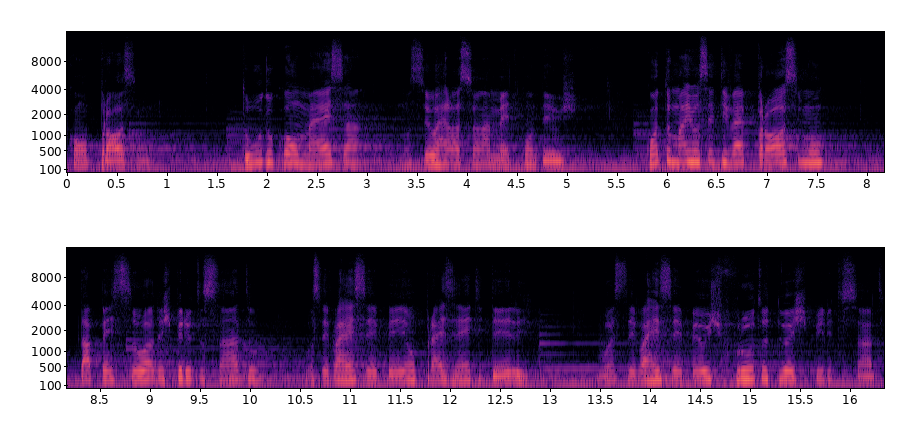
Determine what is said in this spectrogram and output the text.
com o próximo. Tudo começa no seu relacionamento com Deus. Quanto mais você estiver próximo da pessoa do Espírito Santo, você vai receber um presente dele. Você vai receber os frutos do Espírito Santo.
